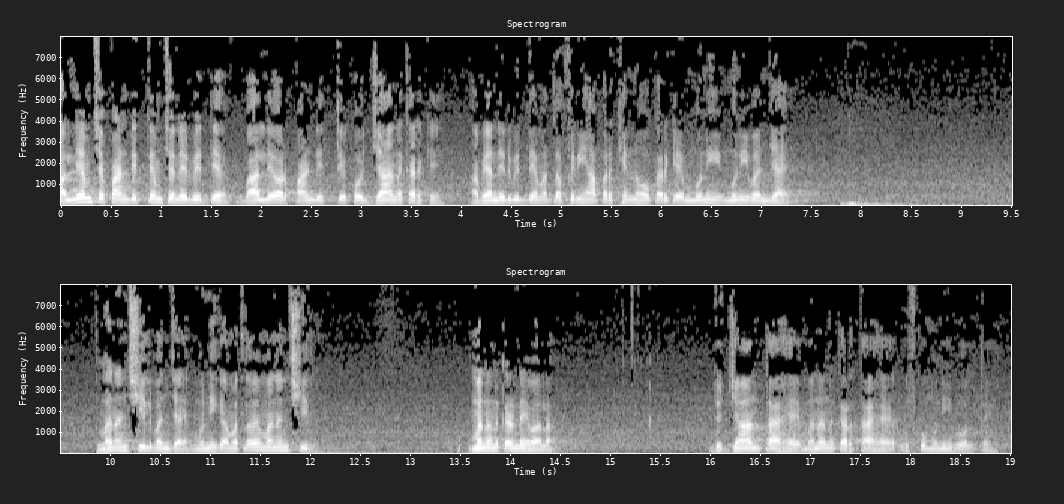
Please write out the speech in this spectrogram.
अल्यम च, पांडित्यम च निर्विद्य बाल्य और पांडित्य को जान करके। अब यहाँ निर्विद्य मतलब फिर यहाँ पर खिन्न होकर के मुनि मुनि बन जाए। मननशील बन जाए। मुनि का मतलब है मननशील। मनन करने वाला। जो जानता है, मनन करता है, उसको मुनि बोलते हैं।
